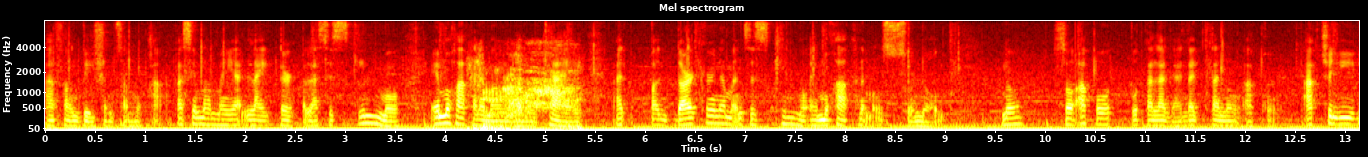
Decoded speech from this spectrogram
uh, foundation sa mukha. Kasi mamaya lighter pala sa skin mo, eh mukha ka namang bangkay. At pag darker naman sa skin mo, eh mukha ka namang sunog. No? So ako po talaga, nagtanong ako. Actually,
